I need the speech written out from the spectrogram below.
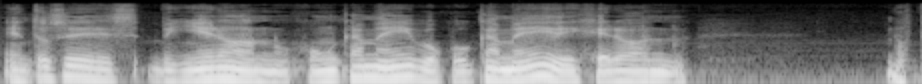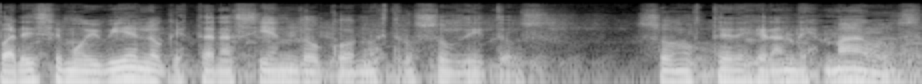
Entonces vinieron Juncamé y Bucucamé y dijeron, nos parece muy bien lo que están haciendo con nuestros súbditos. Son ustedes grandes magos,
